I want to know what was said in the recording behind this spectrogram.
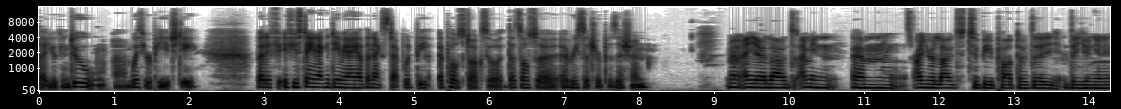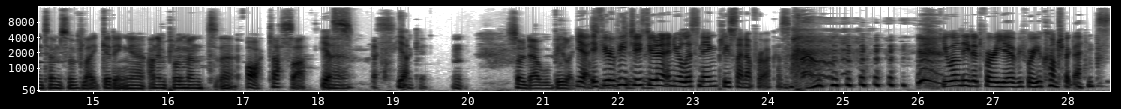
that you can do um, with your PhD. But if if you stay in academia, yeah, the next step would be a postdoc. So that's also a researcher position. And are you allowed? I mean, um, are you allowed to be part of the the union in terms of like getting uh, unemployment uh, a-kassa? Yes. Uh, yes. Yeah. Okay. Mm. So that would be like Yeah, if you're a PhD to- student and you're listening, please sign up for a-kassa. you will need it for a year before your contract ends.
